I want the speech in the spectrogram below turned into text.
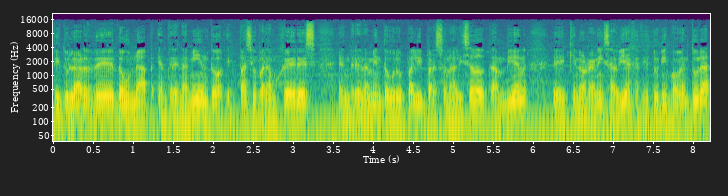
titular de Down Up Entrenamiento, Espacio para Mujeres, Entrenamiento Grupal y Personalizado, también eh, quien organiza viajes de turismo aventura,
